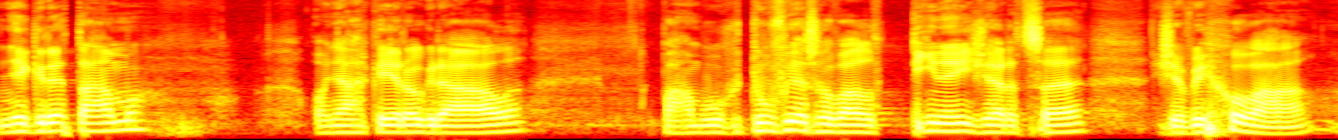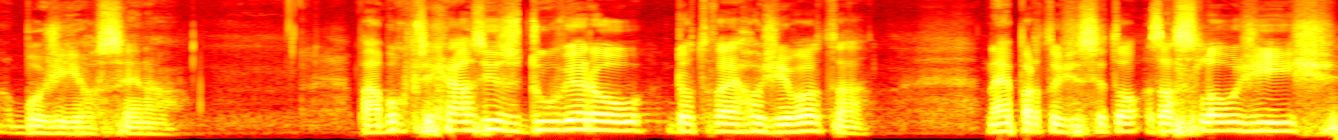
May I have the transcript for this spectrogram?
Někde tam o nějaký rok dál, pán Bůh důvěřoval teenagerce, že vychová božího syna. Pán Bůh přichází s důvěrou do tvého života. Ne protože si to zasloužíš,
